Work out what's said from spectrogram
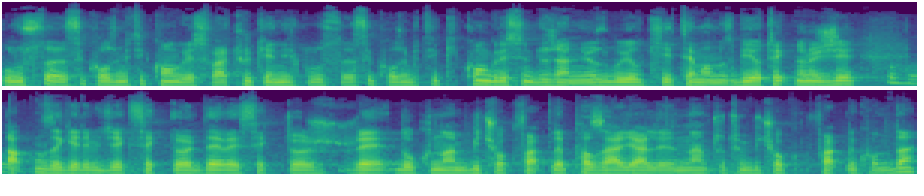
uluslararası kozmetik kongresi var. Türkiye'nin ilk uluslararası kozmetik kongresini düzenliyoruz. Bu yılki temamız biyoteknoloji. Aklınıza gelebilecek sektörde ve sektöre dokunan birçok farklı pazar yerlerinden tutun birçok farklı konuda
